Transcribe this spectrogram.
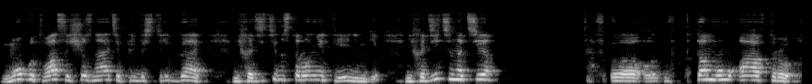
могут вас еще, знаете, предостерегать. Не ходите на сторонние тренинги, не ходите на те э, к тому автору,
